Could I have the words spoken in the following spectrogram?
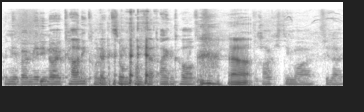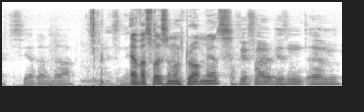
wenn die bei mir die neue Kani-Kollektion komplett einkaufen, Ja. frage ich die mal. Vielleicht ist sie ja dann da. Ja, was wolltest du noch droppen jetzt? Auf jeden Fall, wir sind, ähm,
